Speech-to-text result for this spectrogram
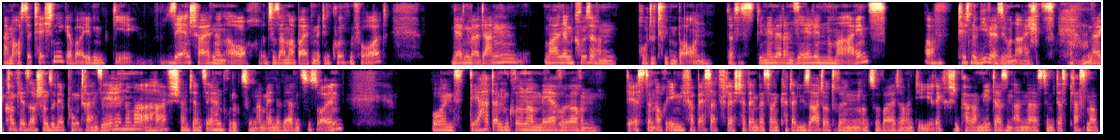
einmal aus der Technik, aber eben die sehr entscheidenden auch Zusammenarbeiten mit dem Kunden vor Ort, werden wir dann mal einen größeren Prototypen bauen. Das ist, den nennen wir dann Serien Nummer eins auf Technologieversion 1. Mhm. Da kommt jetzt auch schon so der Punkt rein, Seriennummer, aha, scheint ja eine Serienproduktion am Ende werden zu sollen. Und der hat dann im Grunde genommen mehr Röhren. Der ist dann auch irgendwie verbessert. Vielleicht hat er einen besseren Katalysator drin und so weiter. Und die elektrischen Parameter sind anders, damit das Plasma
